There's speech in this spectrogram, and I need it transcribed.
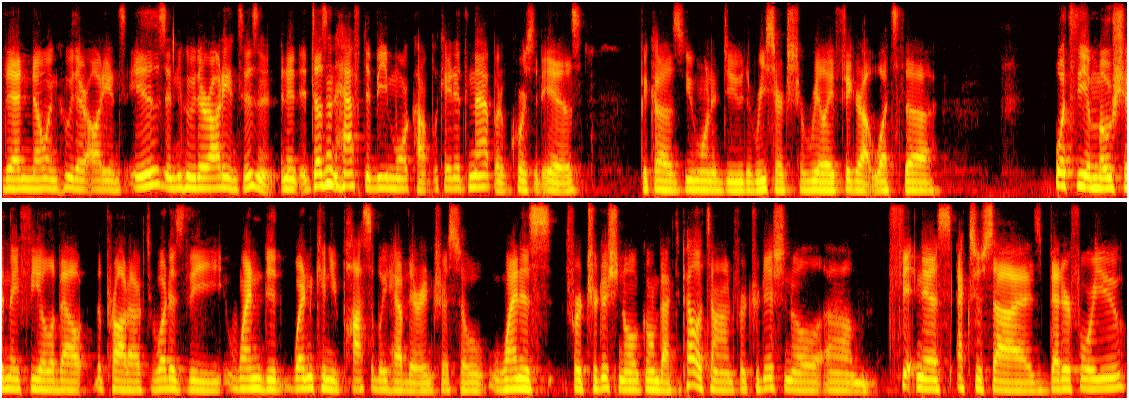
then knowing who their audience is and who their audience isn't. And it, it doesn't have to be more complicated than that, but of course it is because you want to do the research to really figure out what's the what's the emotion they feel about the product what is the when did when can you possibly have their interest? So when is for traditional going back to peloton for traditional um, fitness exercise better for you?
